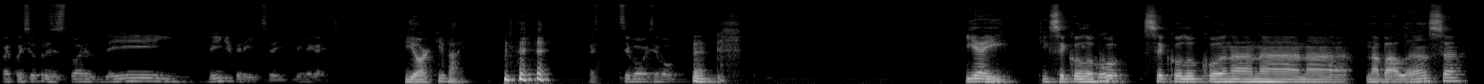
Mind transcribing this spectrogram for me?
vai conhecer outras histórias bem, bem diferentes aí, bem legais. Pior que vai. vai ser bom, vai ser bom. E aí? Que, que você colocou? Você colocou na, na, na, na balança.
